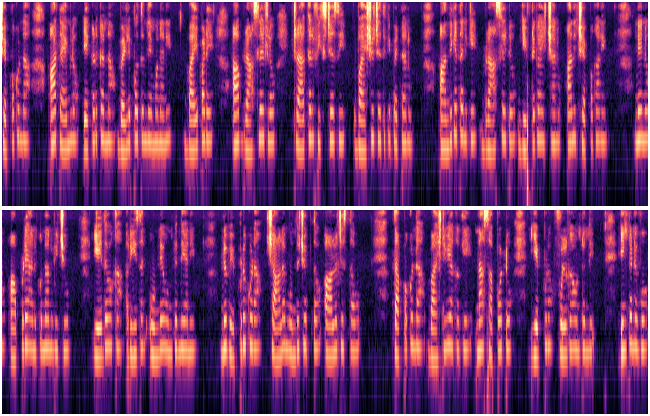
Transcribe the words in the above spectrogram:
చెప్పకుండా ఆ టైంలో ఎక్కడికన్నా వెళ్ళిపోతుందేమోనని భయపడే ఆ బ్రాస్లెట్లో ట్రాకర్ ఫిక్స్ చేసి వైశ్య చేతికి పెట్టాను. అందుకే తనకి బ్రాస్లెట్ గిఫ్ట్గా ఇచ్చాను అని చెప్పగానే నేను అప్పుడే అనుకున్నాను విచు ఏదో ఒక రీజన్ ఉండే ఉంటుంది అని. నువ్వెప్పుడు కూడా చాలా ముందు చెప్తావు ఆలోచిస్తావు. తప్పకుండా వైష్ణవి అక్కకి నా సపోర్టు ఎప్పుడు ఫుల్గా ఉంటుంది. ఇంకా నువ్వు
